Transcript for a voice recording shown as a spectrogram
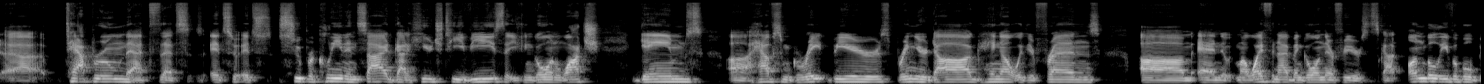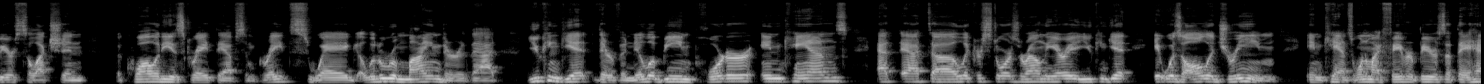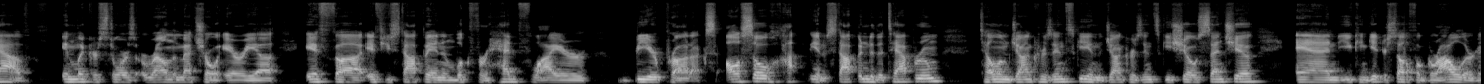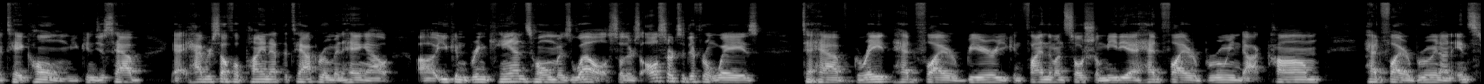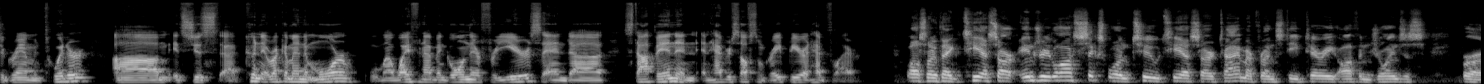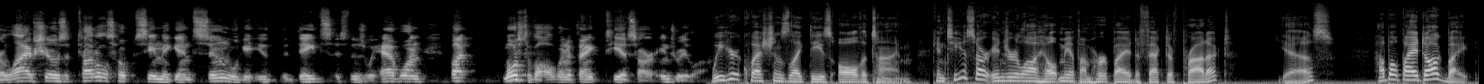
uh, tap room. That's that's it's it's super clean inside. Got a huge TVs that you can go and watch games uh, have some great beers, bring your dog, hang out with your friends. Um, and my wife and I have been going there for years. It's got unbelievable beer selection. The quality is great. They have some great swag. A little reminder that you can get their vanilla bean porter in cans at, at uh, liquor stores around the area. You can get It Was All a Dream in cans, one of my favorite beers that they have in liquor stores around the metro area. If uh, if you stop in and look for HeadFlyer beer products. Also, you know, stop into the tap room, tell them Jon Krawczynski and the Jon Krawczynski Show sent you, and you can get yourself a growler to take home. You can just have have yourself a pint at the tap room and hang out. Uh, you can bring cans home as well. So there's all sorts of different ways to have great HeadFlyer beer. You can find them on social media, headflyerbrewing.com, HeadFlyer Brewing on Instagram and Twitter. Um, it's just uh, couldn't recommend it more. My wife and I have been going there for years, and uh, stop in and, and have yourself some great beer at HeadFlyer. Also, I thank TSR Injury Law 612 TSR Time. My friend Steve Terry often joins us for our live shows at Tuttle's. Hope to see him again soon. We'll get you the dates as soon as we have one. But most of all, I want to thank TSR Injury Law. We hear questions like these all the time. Can TSR Injury Law help me if I'm hurt by a defective product? Yes. How about by a dog bite?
